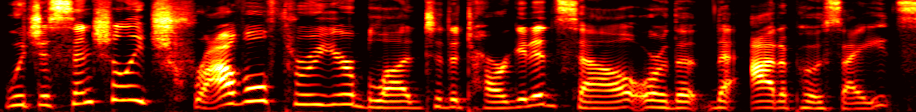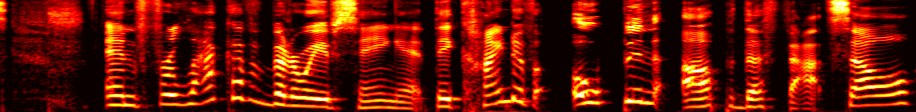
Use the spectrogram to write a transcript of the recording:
which essentially travel through your blood to the targeted cell or the, the adipocytes. And for lack of a better way of saying it, they kind of open up the fat cell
